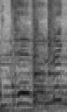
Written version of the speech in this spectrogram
ਇੱਥੇ ਰੁੱਲ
